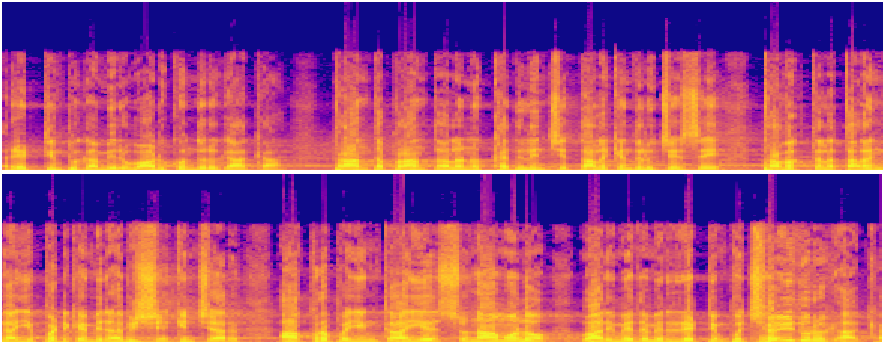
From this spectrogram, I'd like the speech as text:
రెట్టింపుగా మీరు వాడుకొందురుగాక. ప్రాంత ప్రాంతాలను కదిలించి తలకిందులు చేసే ప్రవక్తల తరంగా ఇప్పటికే మీరు అభిషేకించారు. ఆ కృప ఇంకా ఏసునామలో వారి మీద మీరు రెట్టింపు చేయుదురుగాక.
